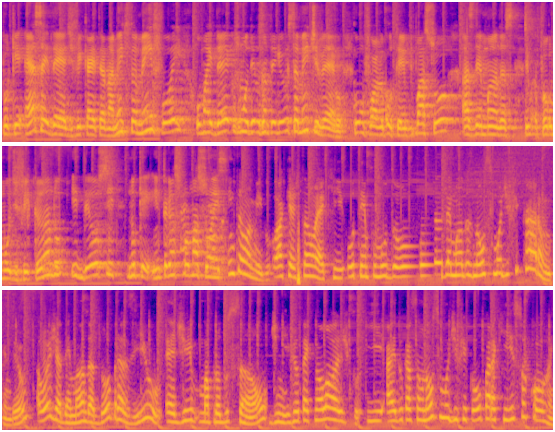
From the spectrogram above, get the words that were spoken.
Porque essa ideia de ficar eternamente também foi uma ideia que os modelos anteriores também tiveram. Conforme o tempo passou, as demandas foram modificando e deu-se no quê? Em transformações. Então, amigo, a questão é que o tempo mudou, as demandas não se modificaram, entendeu? Hoje a demanda do Brasil é de uma produção de nível tecnológico e a educação não se modificou para que isso ocorra.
